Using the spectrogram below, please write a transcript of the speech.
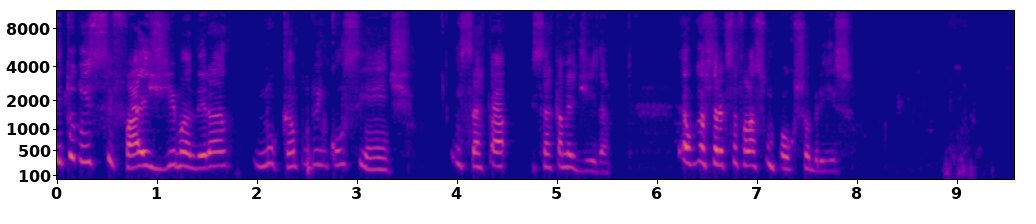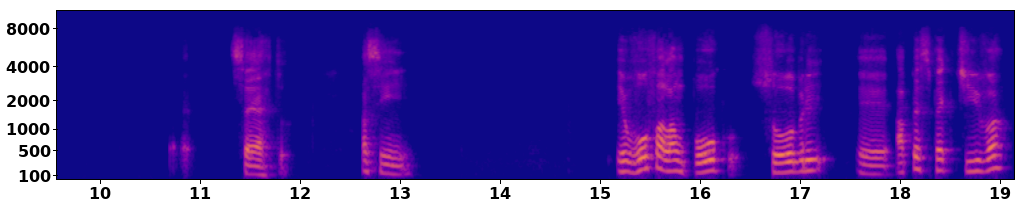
E tudo isso se faz de maneira no campo do inconsciente, em certa, em certa medida. Eu gostaria que você falasse um pouco sobre isso. Certo. Assim, eu vou falar um pouco sobre é, a perspectiva,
